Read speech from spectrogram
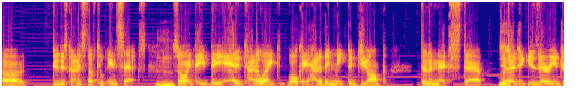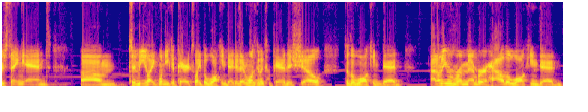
uh, do this kind of stuff to insects. Mm-hmm. So like they they added kind of like okay, how did they make the jump to the next step? Which yep. I think is very interesting and. Um, to me, like when you compare it to like The Walking Dead, because everyone's going to compare this show to The Walking Dead. I don't even remember how the Walking Dead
